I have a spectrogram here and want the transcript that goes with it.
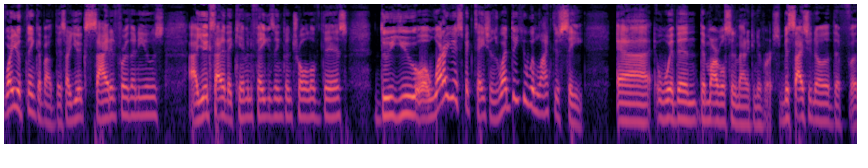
what do you think about this? Are you excited for the news? Are you excited that Kevin Feige is in control of this? Do you, or what are your expectations? What do you would like to see? Uh, within the Marvel Cinematic Universe. Besides, you know, the the,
